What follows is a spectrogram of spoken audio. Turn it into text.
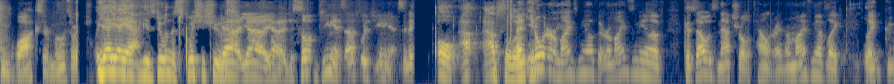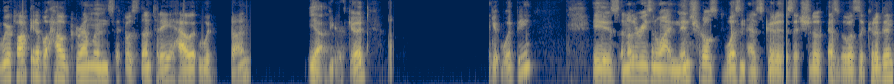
he walks or moves or Yeah, yeah, yeah. He's doing the squishy shoes. yeah yeah yeah just so genius, absolute genius, and it Oh, a- absolutely. And you know what it reminds me of? It reminds me of because that was natural talent, right? It reminds me of like like we were talking about how Gremlins, if it was done today, how it would be done Yeah. be as good. I think it would be. Is another reason why Ninja Turtles wasn't as good as it should have as it was it could have been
